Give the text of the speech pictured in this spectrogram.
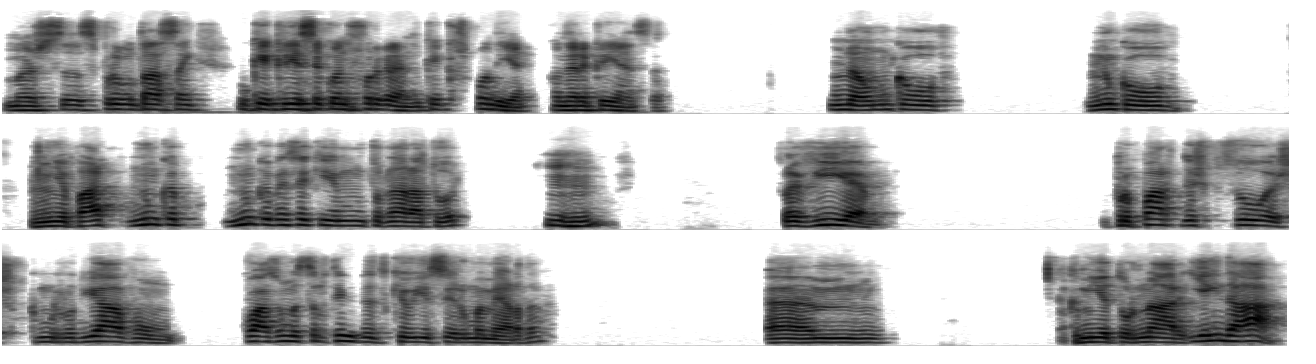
mas se, se perguntassem o que é que queria ser quando for grande, o que é que respondia quando era criança? Não, nunca houve. Nunca houve. minha parte, nunca, nunca pensei que ia me tornar ator. Uhum. Havia, por parte das pessoas que me rodeavam, quase uma certeza de que eu ia ser uma merda um, que me ia tornar, e ainda há,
